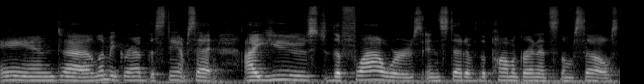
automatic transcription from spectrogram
and uh, let me grab the stamp set. I used the flowers instead of the pomegranates themselves.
